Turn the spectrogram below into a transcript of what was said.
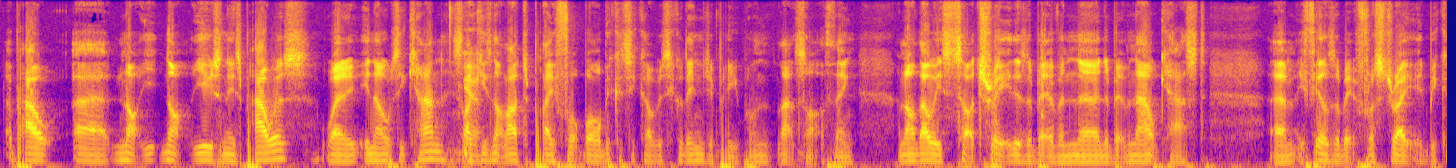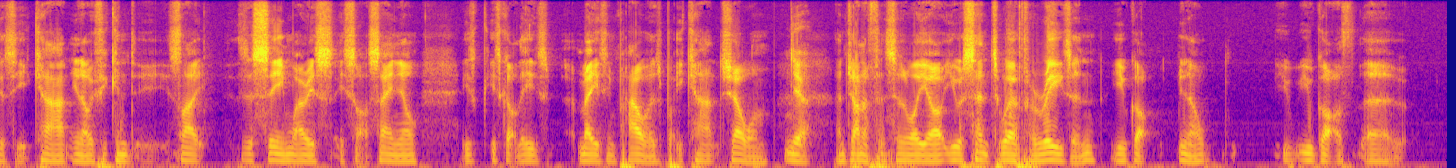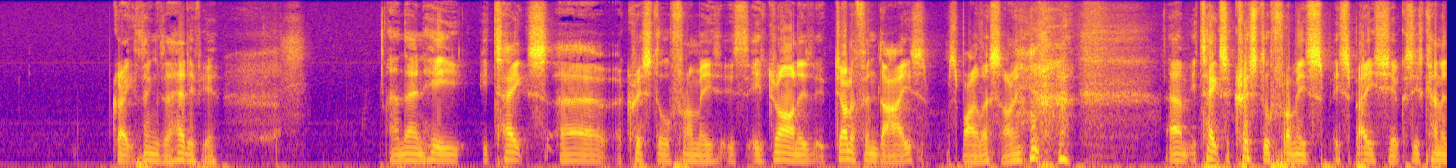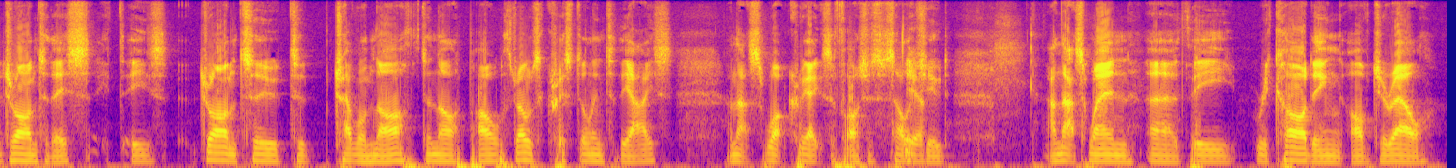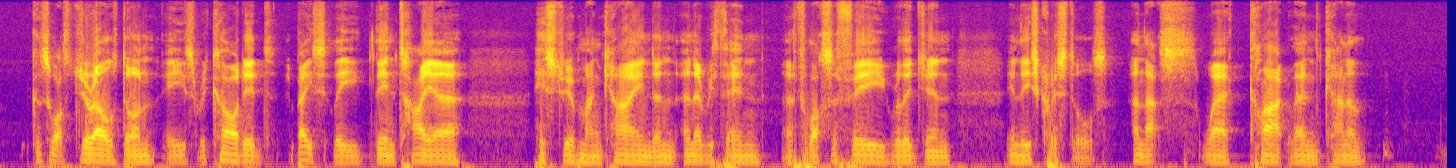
about uh, not not using his powers where he knows he can. It's like Yeah. he's not allowed to play football because he could- obviously could injure people and that sort of thing. And although he's sort of treated as a bit of a nerd, a bit of an outcast, um, he feels a bit frustrated because he can't. You know, if he can, it's like there's a scene where he's he's sort of saying, you know, he's he's got these amazing powers, but he can't show them. Yeah. And Jonathan says, "Well, you're you were sent to Earth for a reason. You've got, you know, you you've got uh, great things ahead of you." And then he he takes uh, a crystal from his. He's, he's drawn. His, Jonathan dies. Spoiler, sorry. um, he takes a crystal from his his spaceship because he's kind of drawn to this. He's drawn to to travel north to North Pole. Throws a crystal into the ice and that's what creates the Fortress of Solitude. And that's when uh, the recording of Jor-El, because what Jor-El's done, he's recorded basically the entire history of mankind and, and everything, uh, philosophy, religion, in these crystals. And that's where Clark then kind of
